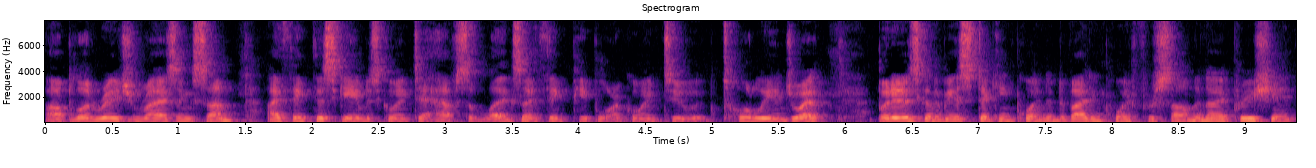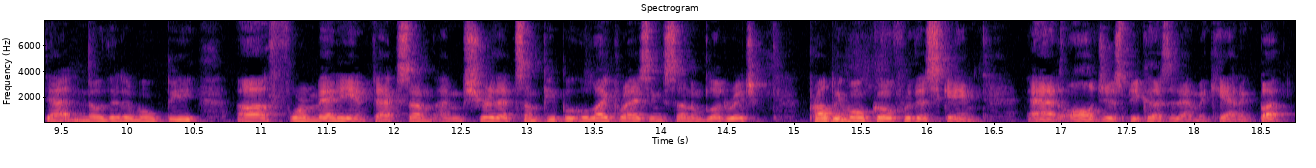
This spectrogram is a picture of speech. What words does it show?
uh, Blood Rage and Rising Sun. I think this game is going to have some legs. I think people are going to totally enjoy it but it is going to be a sticking point and a dividing point for some, and I appreciate that and know that it won't be uh, for many. In fact, some I'm sure that some people who like Rising Sun and Blood Rage probably won't go for this game at all just because of that mechanic. But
